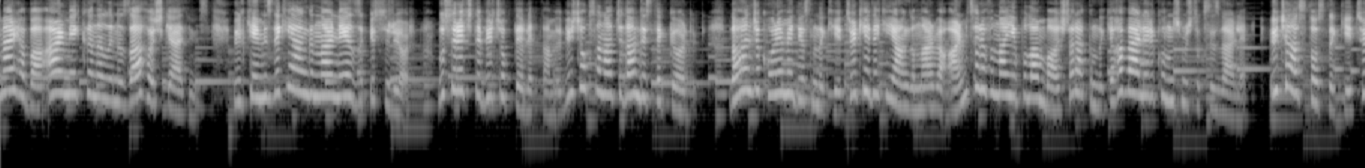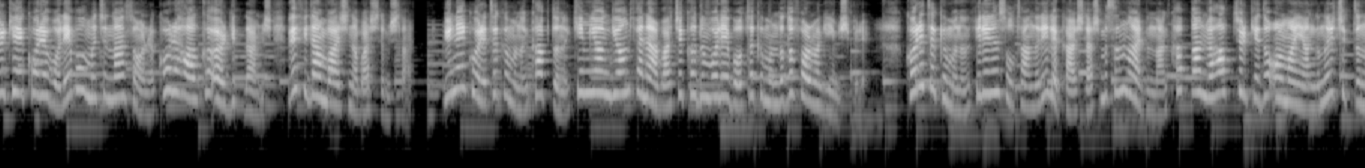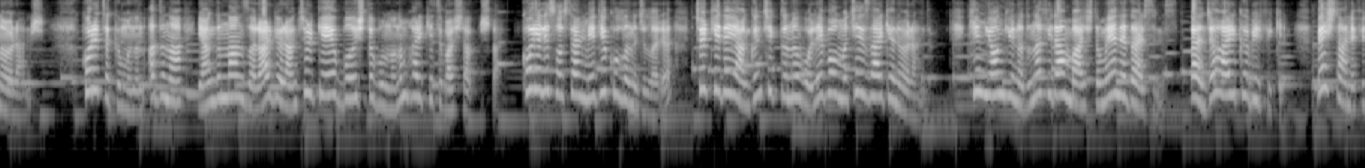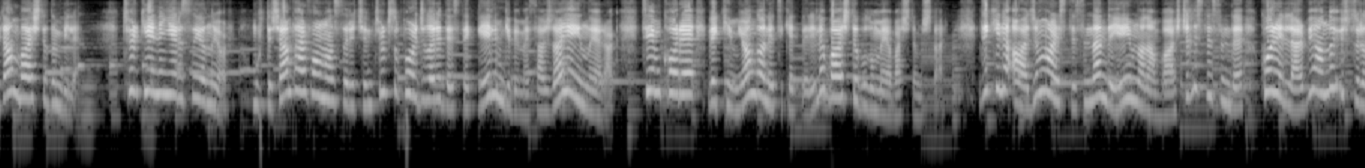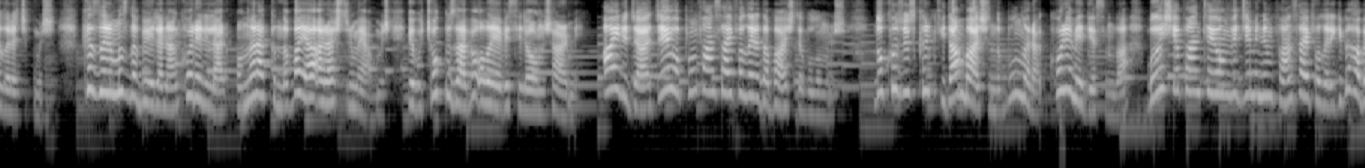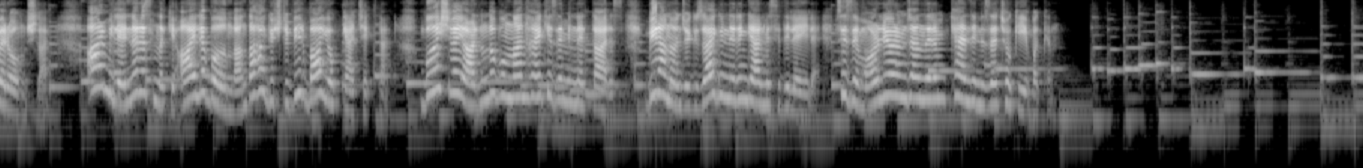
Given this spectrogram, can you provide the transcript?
Merhaba, Army kanalınıza hoş geldiniz. Ülkemizdeki yangınlar ne yazık ki sürüyor. Bu süreçte birçok devletten ve birçok sanatçıdan destek gördük. Daha önce Kore medyasındaki, Türkiye'deki yangınlar ve Army tarafından yapılan bağışlar hakkındaki haberleri konuşmuştuk sizlerle. 3 Ağustos'taki Türkiye-Kore voleybol maçından sonra Kore halkı örgütlenmiş ve fidan bağışına başlamışlar. Güney Kore takımının kaptanı Kim Yong-yeon Fenerbahçe kadın voleybol takımında da forma giymiş biri. Kore takımının filenin sultanları ile karşılaşmasının ardından kaptan ve halk Türkiye'de orman yangınları çıktığını öğrenmiş. Kore takımının adına yangından zarar gören Türkiye'ye bağışta bulunalım hareketi başlatmışlar. Koreli sosyal medya kullanıcıları Türkiye'de yangın çıktığını voleybol maçı izlerken öğrendim. Kim Jong-un adına fidan bağışlamaya ne dersiniz? Bence harika bir fikir. 5 tane fidan bağışladım bile. Türkiye'nin yarısı yanıyor. Muhteşem performanslar için Türk sporcuları destekleyelim gibi mesajlar yayınlayarak Team Kore ve Kim Jong-un etiketleriyle bağışta bulunmaya başlamışlar. Dikili Ağacım Var sitesinden de yayımlanan bağışçı listesinde Koreliler bir anda üst sıralara çıkmış. Kızlarımızla büyülenen Koreliler onlar hakkında bayağı araştırma yapmış ve bu çok güzel bir olaya vesile olmuş Army. Ayrıca J-Hope'un fan sayfaları da bağışta bulunmuş. 940 fidan bağışında bulunarak Kore medyasında bağış yapan Taeyeon ve Jimin'in fan sayfaları gibi haber olmuşlar. Armilerin arasındaki aile bağından daha güçlü bir bağ yok gerçekten. Bağış ve yardımda bulunan herkese minnettarız. Bir an önce güzel günlerin gelmesi dileğiyle. Sizi morluyorum canlarım. Kendinize çok iyi bakın.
